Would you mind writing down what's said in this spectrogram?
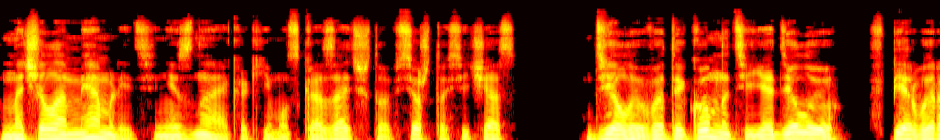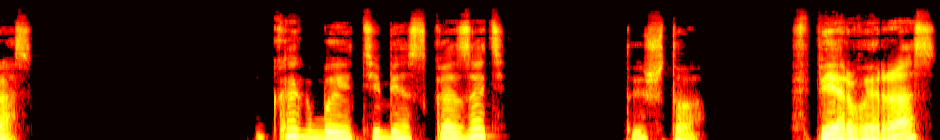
Начала мямлить, не зная, как ему сказать, что все, что сейчас делаю в этой комнате, я делаю в первый раз. «Как бы тебе сказать...» «Ты что, в первый раз?»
